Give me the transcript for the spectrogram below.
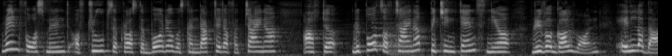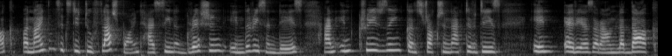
reinforcement of troops across the border was conducted of China after reports of China pitching tents near River Galwan in Ladakh, a 1962 flashpoint, has seen aggression in the recent days and increasing construction activities in areas around Ladakh.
